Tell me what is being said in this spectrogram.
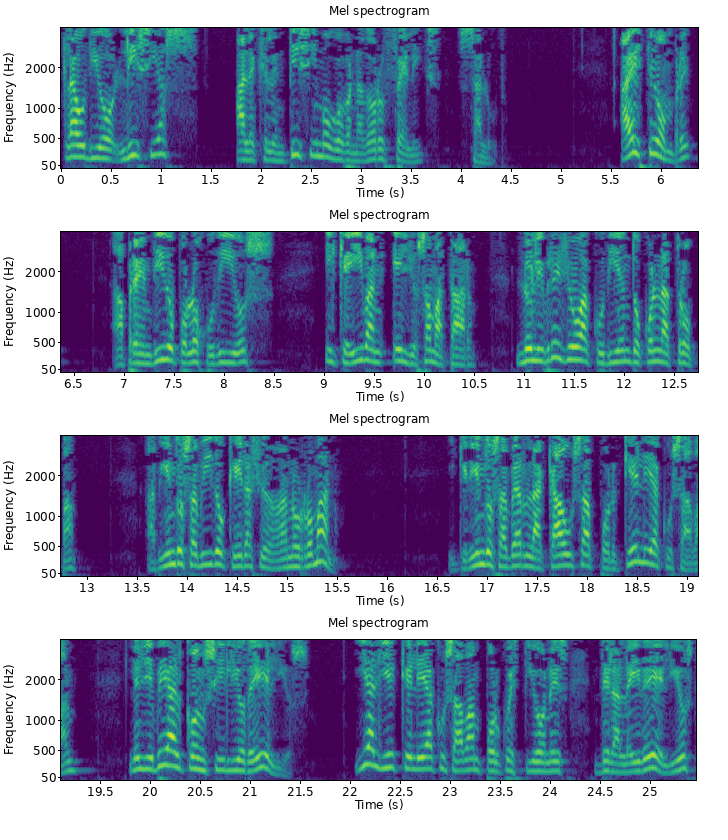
Claudio Licias, al excelentísimo gobernador Félix salud. A este hombre, aprehendido por los judíos y que iban ellos a matar, lo libré yo acudiendo con la tropa, habiendo sabido que era ciudadano romano. Y queriendo saber la causa por qué le acusaban, le llevé al concilio de Helios, y allí que le acusaban por cuestiones de la ley de Helios,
